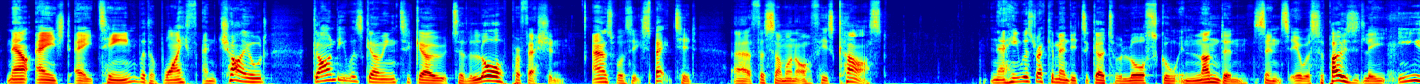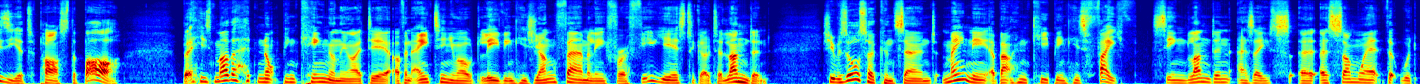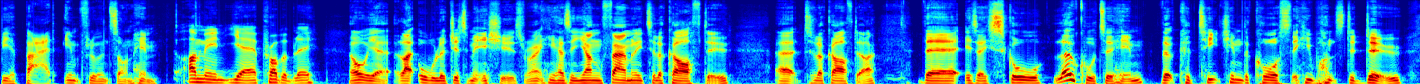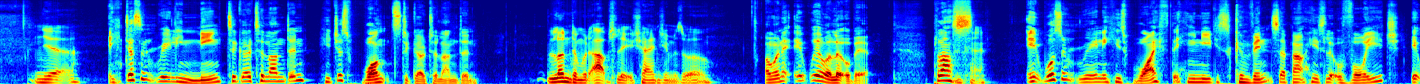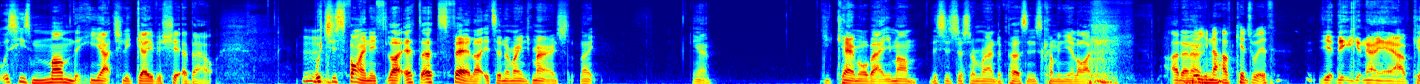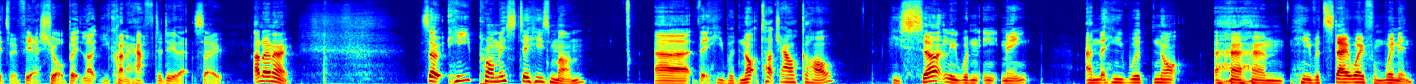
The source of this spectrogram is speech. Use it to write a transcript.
Now, aged 18, with a wife and child, Gandhi was going to go to the law profession, as was expected uh, for someone of his caste. Now, he was recommended to go to a law school in London since it was supposedly easier to pass the bar. But his mother had not been keen on the idea of an 18 year old leaving his young family for a few years to go to London. She was also concerned mainly about him keeping his faith, seeing London as, a, uh, as somewhere that would be a bad influence on him. I mean, yeah, probably. Oh yeah, like all legitimate issues, right? He has a young family to look after. Uh, to look after, there is a school local to him that could teach him the course that he wants to do. Yeah. He doesn't really need to go to London. He just wants to go to London. London would absolutely change him as well. Oh, and it, it will a little bit. Plus, Okay. it wasn't really his wife that he needed to convince about his little voyage. It was his mum that he actually gave a shit about. Hmm. which is fine if like that's fair like it's an arranged marriage like know you care more about your mum. This is just some random person who's come in your life. I don't know. That you now have kids with. yeah, that you can now yeah, have kids with. Yeah sure. But like you kind of have to do that. So i don't know. So he promised to his mum uh, that he would not touch alcohol he certainly wouldn't eat meat and that he would not um, he would stay away from women.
